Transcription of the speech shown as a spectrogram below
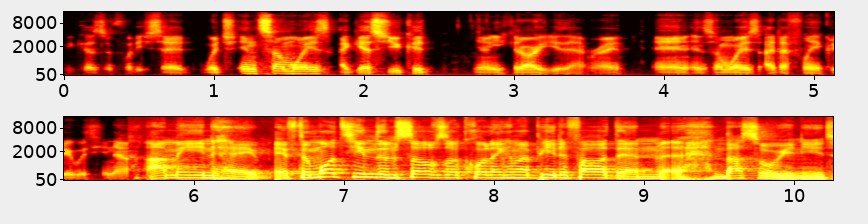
because of what he said, which in some ways, I guess you could, you know, you could argue that, right? And in some ways, I definitely agree with you now. I mean, hey, if the mod team themselves are calling him a pedophile, then uh, that's all we need.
